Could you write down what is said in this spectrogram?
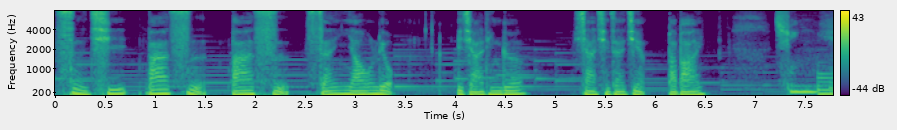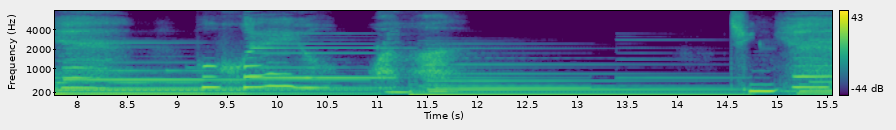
四七八四八四三幺六，一起来听歌。下期再见，拜拜。今夜不会有晚安，今夜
